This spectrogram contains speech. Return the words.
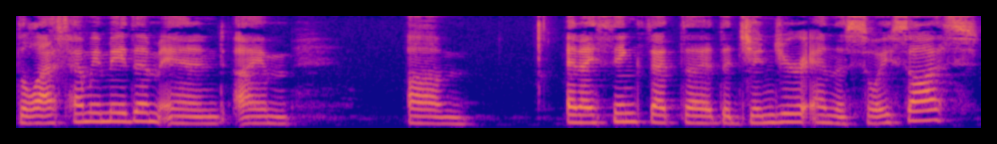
the last time we made them, and I'm um, and I think that the the ginger and the soy sauce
